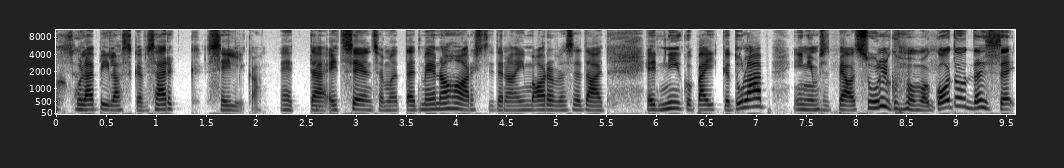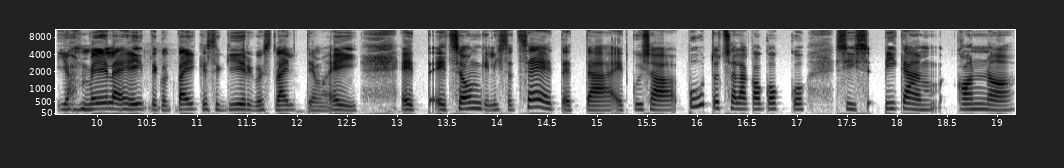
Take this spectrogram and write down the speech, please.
õhku läbi laskev särk selga et, et see on see mõte, et meie nahaarstidena ei arva seda, et et nii kui päike tuleb, inimesed peavad sulguma oma kodudesse ja meeleheitlikult päikesekiirgust vältima, ei. et, et see ongi lihtsalt see, et, et, et kui sa puutud sellega kokku, siis pigem kanna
